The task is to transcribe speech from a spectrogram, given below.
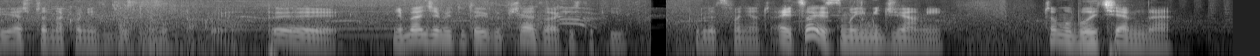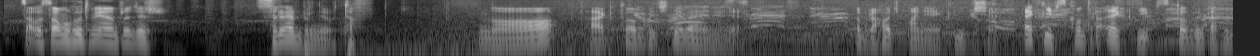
I jeszcze na koniec bóg znowu wpakuje. Pyk. Nie będzie mnie tutaj wyprzedzał jakiś taki kurde cwaniacz. Ej, co jest z moimi drzwiami? Czemu były ciemne? Cały samochód miałem przecież srebrny. To... No, tak to być nie będzie. Dobra, chodź panie Eclipse. Eclipse kontra Eclipse, to wygra ten.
